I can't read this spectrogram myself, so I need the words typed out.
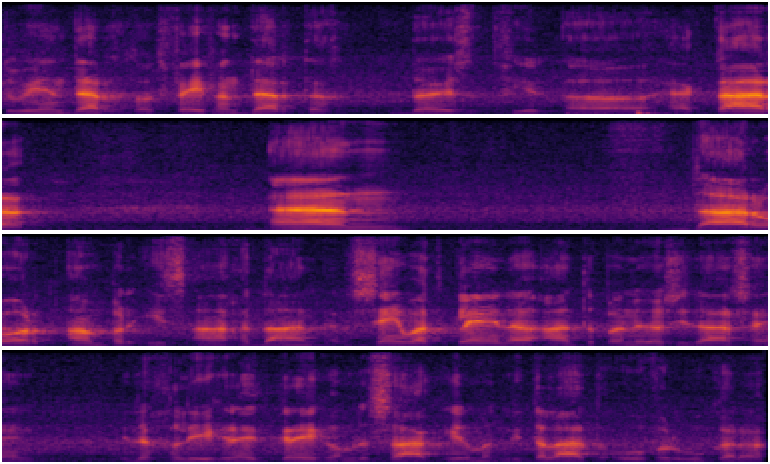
32 tot 35 1000 uh, hectare. En daar wordt amper iets aan gedaan. Er zijn wat kleine entrepreneurs die daar zijn, die de gelegenheid krijgen om de zaak helemaal niet te laten overwoekeren.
